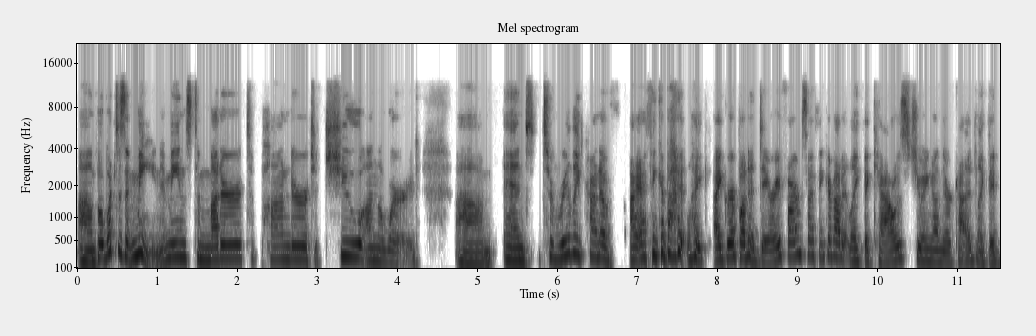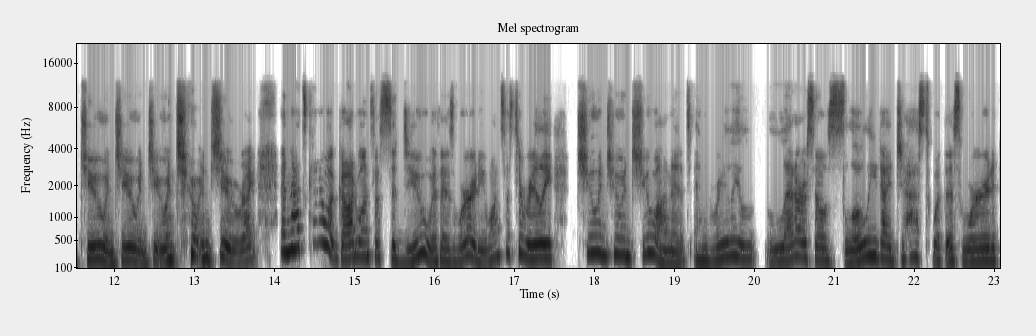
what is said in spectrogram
Um, but what does it mean? It means to mutter, to ponder, to chew on the word, um, and to really kind of. I, I, think about it like I grew up on a dairy farm, so I think about it like the cows chewing on their cud, like they chew and chew and chew and chew and chew, right? And that's kind of what God wants us to do with His Word. He wants us to really chew and chew and chew on it, and really let ourselves slowly digest what this Word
